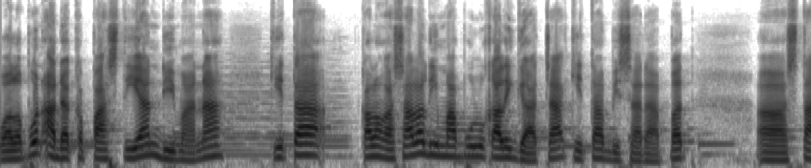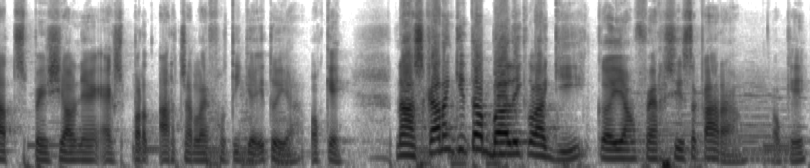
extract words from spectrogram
Walaupun ada kepastian di mana kita kalau nggak salah 50 kali gacha kita bisa dapat uh, stat spesialnya yang expert archer level 3 itu ya. Oke. Nah, sekarang kita balik lagi ke yang versi sekarang, oke.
